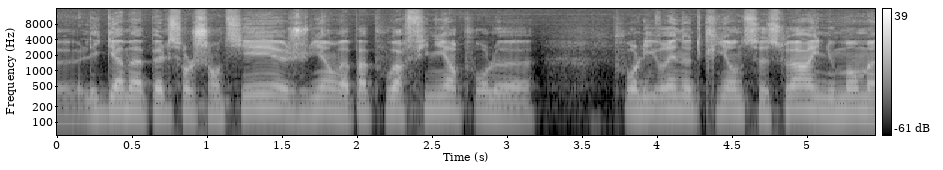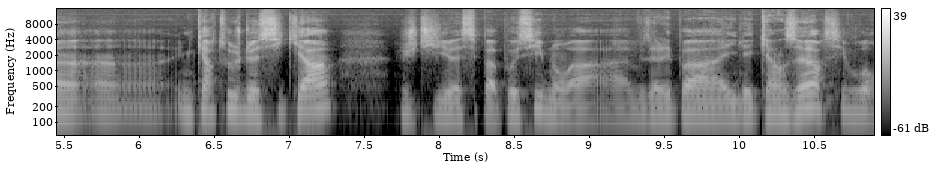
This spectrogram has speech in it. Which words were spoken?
les gars m'appellent sur le chantier. Julien, on va pas pouvoir finir pour, pour livrer notre client de ce soir. Il nous manque une cartouche de 6K. Je dis, c'est pas possible, on va, vous allez pas, il est 15h, si vous,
